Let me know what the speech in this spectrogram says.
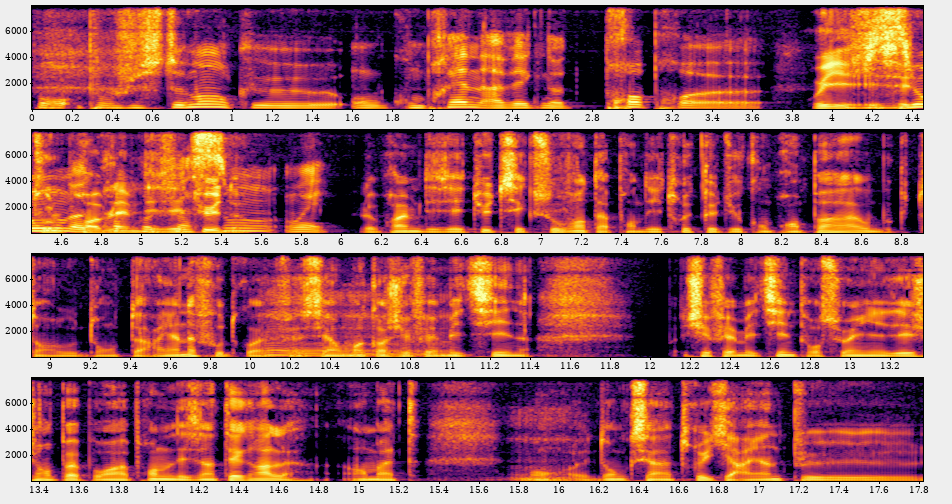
Pour, pour, justement que on le comprenne avec notre propre euh, oui et c'est tout le problème des études. le problème des études c'est que souvent tu apprends des trucs que tu comprends pas ou dont tu n'as rien à foutre quoi. Enfin, moi quand j'ai fait médecine j'ai fait médecine pour soigner des gens, pas pour apprendre les intégrales en maths. Bon, mmh. donc c'est un truc, il n'y a rien de plus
